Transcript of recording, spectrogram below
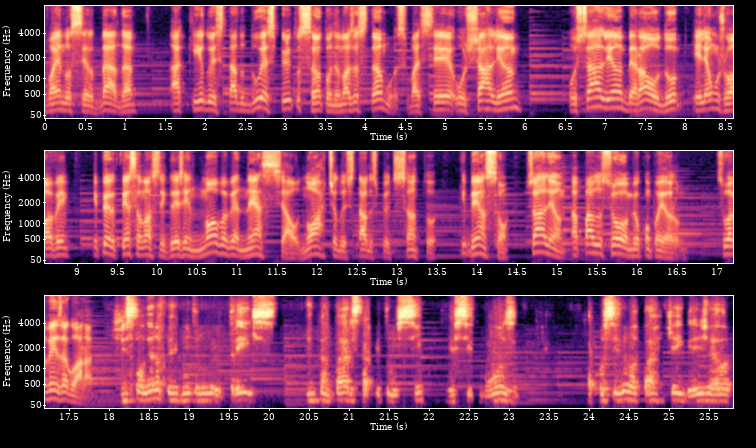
vai nos ser dada aqui do estado do Espírito Santo, onde nós estamos. Vai ser o Charlian. O Charlian Beraldo, ele é um jovem que pertence à nossa igreja em Nova Venécia, ao norte do estado do Espírito Santo. Que bênção. Charlian, a paz do Senhor, meu companheiro. Sua vez agora. Respondendo à pergunta número 3, em Cantares, capítulo 5, versículo 11, é possível notar que a igreja ela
